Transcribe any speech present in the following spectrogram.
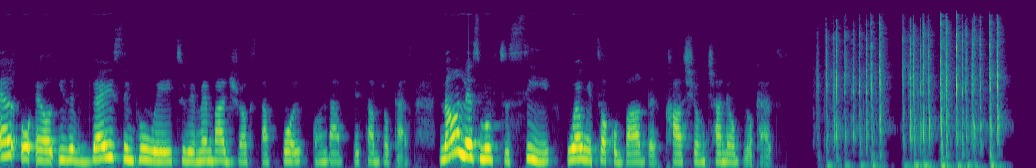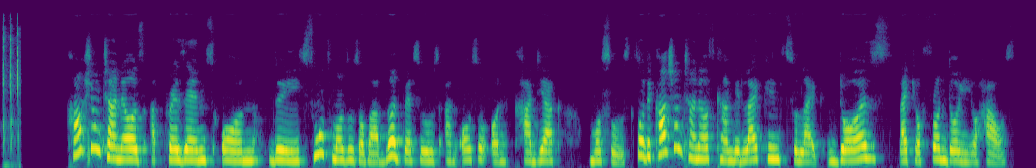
LOL is a very simple way to remember drugs that fall under beta blockers. Now let's move to C, where we talk about the calcium channel blockers. Calcium channels are present on the smooth muscles of our blood vessels and also on cardiac muscles. So the calcium channels can be likened to like doors, like your front door in your house.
